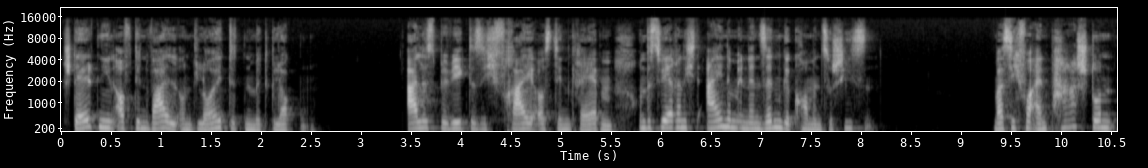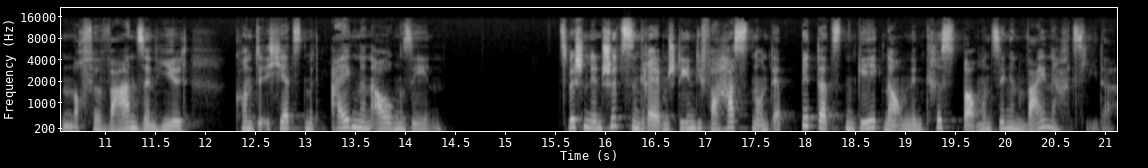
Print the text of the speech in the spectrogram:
stellten ihn auf den Wall und läuteten mit Glocken. Alles bewegte sich frei aus den Gräben, und es wäre nicht einem in den Sinn gekommen zu schießen. Was ich vor ein paar Stunden noch für Wahnsinn hielt, konnte ich jetzt mit eigenen Augen sehen. Zwischen den Schützengräben stehen die verhassten und erbittertsten Gegner um den Christbaum und singen Weihnachtslieder.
